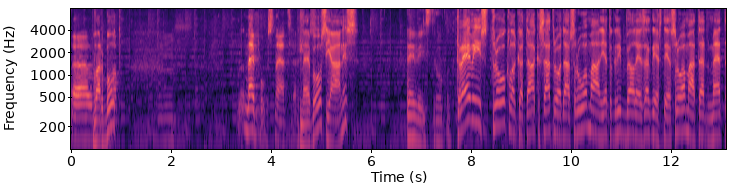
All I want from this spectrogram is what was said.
Uh, Varbūt. Nebūs, neatcerēšos. Nebūs Jānis. Trevijas trūkla. Trevijas trūkla, ka tā, kas atrodas Romā, ja tu gribi vēlreiz atgriezties Romā, tad met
